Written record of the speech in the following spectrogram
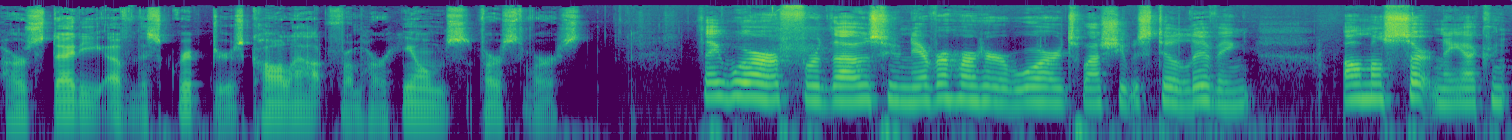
her study of the scriptures call out from her hymn's first verse. They were, for those who never heard her words while she was still living, almost certainly a con-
